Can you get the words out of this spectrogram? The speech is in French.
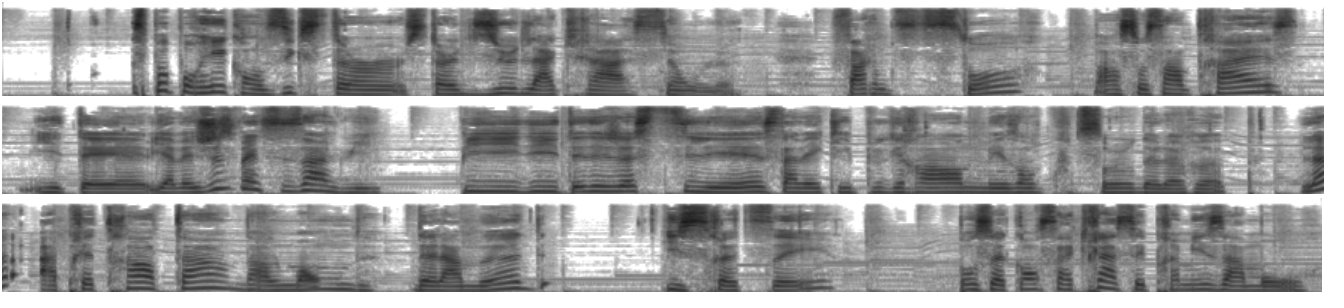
c'est pas pour rien qu'on dit que c'est un, c'est un dieu de la création, là. Faire une petite histoire, en 73, il était, il avait juste 26 ans, lui. Puis il était déjà styliste avec les plus grandes maisons de couture de l'Europe. Là, après 30 ans dans le monde de la mode, il se retire pour se consacrer à ses premiers amours,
